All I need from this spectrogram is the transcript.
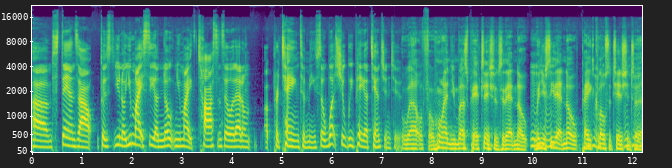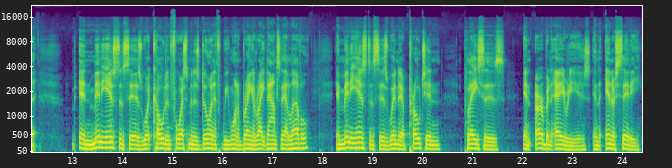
um, stands out because you know you might see a note and you might toss and say, "Well, that don't uh, pertain to me." So, what should we pay attention to? Well, for one, you must pay attention to that note. Mm-hmm. When you see mm-hmm. that note, pay mm-hmm. close attention mm-hmm. to it. In many instances, what code enforcement is doing, if we want to bring it right down to that level, in many instances, when they're approaching places in urban areas in the inner city,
